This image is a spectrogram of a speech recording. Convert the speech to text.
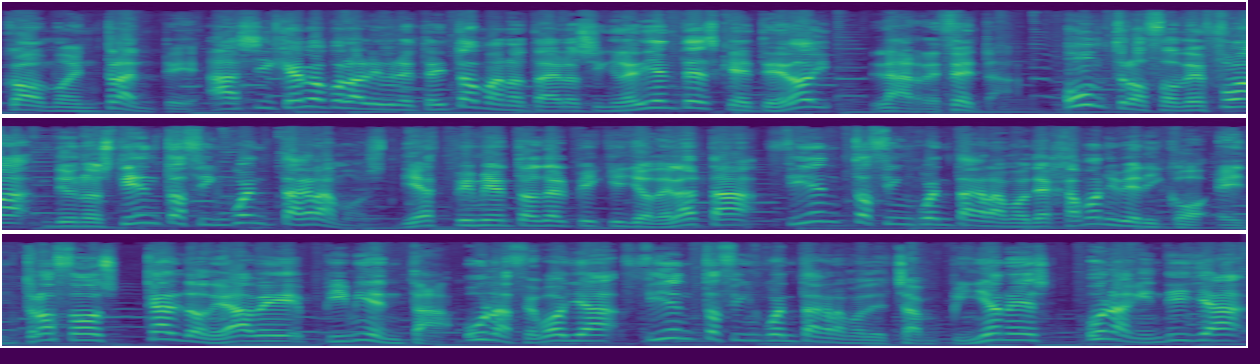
como entrante. Así que ve por la libreta y toma nota de los ingredientes que te doy la receta. Un trozo de foie de unos 150 gramos, 10 pimientos del piquillo de lata, 150 gramos de jamón ibérico en trozos, caldo de ave, pimienta, una cebolla, 150 gramos de champiñones, una guindilla,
